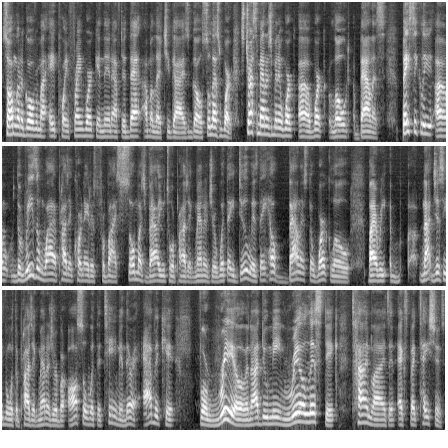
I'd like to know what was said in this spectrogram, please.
So I'm going to go over my eight point framework, and then after that, I'm gonna let you guys guys go. So let's work. Stress management and work uh, workload balance. Basically, um, the reason why project coordinators provide so much value to a project manager, what they do is they help balance the workload by re, not just even with the project manager, but also with the team. And they're an advocate for real, and I do mean realistic timelines and expectations.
